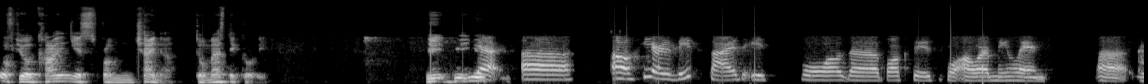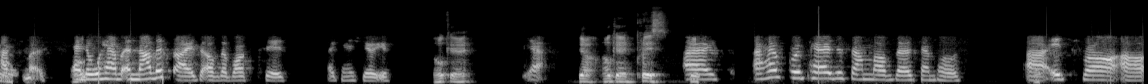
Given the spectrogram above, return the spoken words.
of your client is from China domestically. Do, do you, Yeah. Uh, oh, here this side is for the boxes for our mainland uh, customers, and we have another side of the boxes. I can show you. Okay. Yeah, Yeah. Okay. Please. please. I I have prepared some of the samples. Uh, it's from uh,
